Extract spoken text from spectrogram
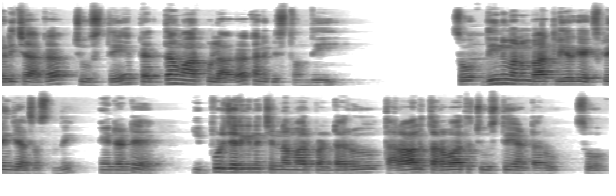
గడిచాక చూస్తే పెద్ద మార్పులాగా కనిపిస్తుంది. సో దీన్ని మనం బాగా క్లియర్గా ఎక్స్ప్లెయిన్ చేయాల్సి వస్తుంది. ఏంటంటే ఇప్పుడు జరిగిన చిన్న మార్పు అంటారు తరాలు తర్వాత చూస్తే అంటారు. సో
